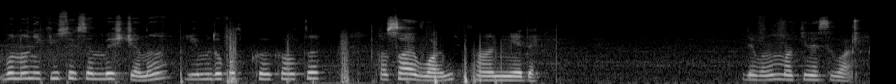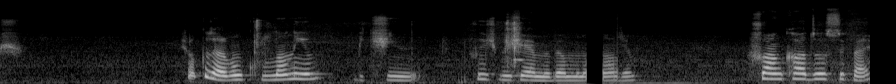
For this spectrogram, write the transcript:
Bunun 285 canı, 29-46 hasar varmış saniyede. Bir de bunun makinesi varmış. Çok güzel bunu kullanayım. Bir kişinin hiçbir işe yaramıyor ben bunu alacağım. Şu an kadro süper.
